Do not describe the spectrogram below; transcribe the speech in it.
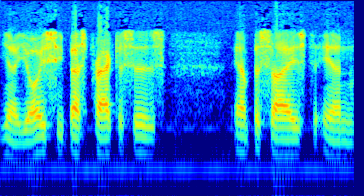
you know, you always see best practices emphasized in.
